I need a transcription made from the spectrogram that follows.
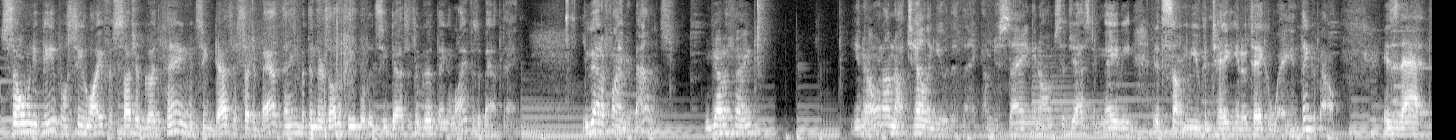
So many people see life as such a good thing and see death as such a bad thing, but then there's other people that see death as a good thing and life as a bad thing. You got to find your balance. You got to think, you know, and I'm not telling you to think. I'm just saying, you know, I'm suggesting maybe it's something you can take, you know, take away and think about. Is that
